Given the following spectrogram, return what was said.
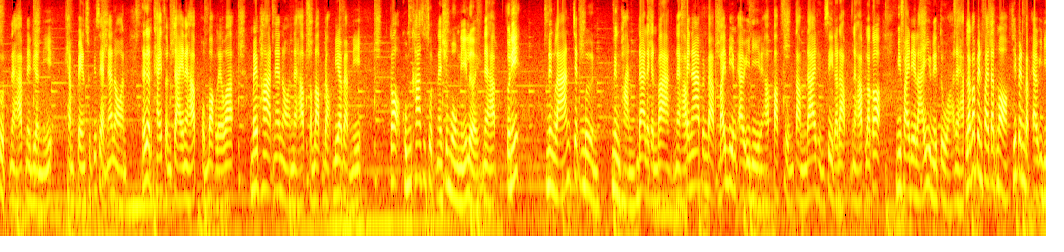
สุดๆนะครับในเดือนนี้แคมเปญสุดพิเศษแน่นอน ถ้าเกิดใครสนใจนะครับ ผมบอกเลยว่าไม่พลาดแน่นอนนะครับสำหรับดอกเบี้ยแบบนี้ ก็คุ้มค่าสุดๆในชั่วโมงนี้เลยนะครับตัวนี้1ล้าน7 1,000 ได้อะไรกันบ้างนะครับไฟหน้าเป็นแบบไบบีม LED นะครับปรับสูงต่ำได้ถึง 4 ระดับนะครับแล้วก็มีไฟเดย์ไลท์อยู่ในตัวนะครับแล้วก็เป็นไฟตัดหมอกที่เป็นแบบ LED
